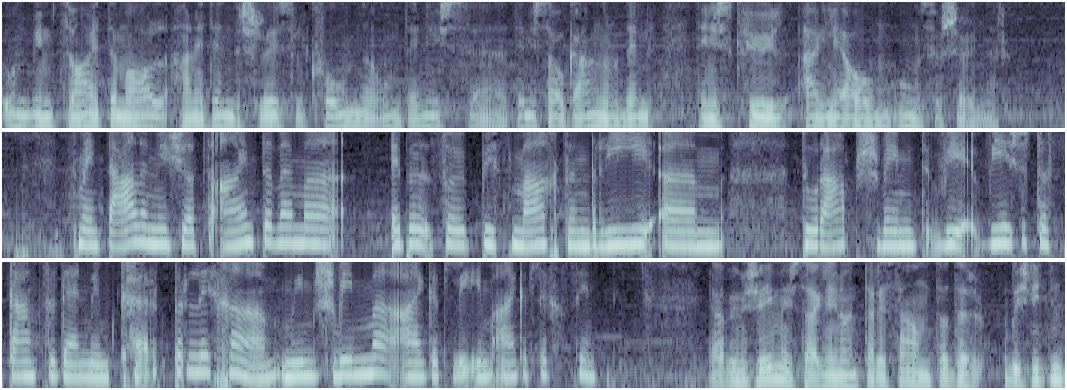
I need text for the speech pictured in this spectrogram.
und beim zweiten Mal habe ich dann den Schlüssel gefunden und dann ist es, äh, dann ist es auch gegangen und dann, dann ist das Gefühl eigentlich auch um, umso schöner. Das Mentale ist ja das eine, wenn man eben so etwas macht, ein Rhein ähm, durchabschwimmt. Wie, wie ist das Ganze denn mit dem Körperlichen, mit dem Schwimmen eigentlich, im eigentlichen Sinn? Ja, beim Schwimmen ist es eigentlich noch interessant, oder? Du bist nicht in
